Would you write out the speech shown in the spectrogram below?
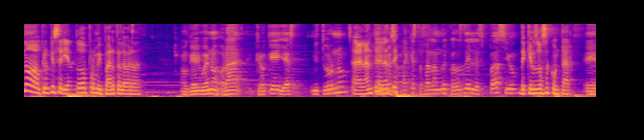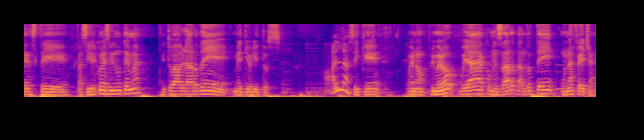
No, creo que sería todo por mi parte, la verdad. Ok, bueno, ahora creo que ya es mi turno. Adelante, y adelante. Pues ahora que estás hablando de cosas del espacio. ¿De qué nos vas a contar? Este, para seguir con ese mismo tema, y tú vas a hablar de meteoritos. ¡Hala! Así que, bueno, primero voy a comenzar dándote una fecha.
